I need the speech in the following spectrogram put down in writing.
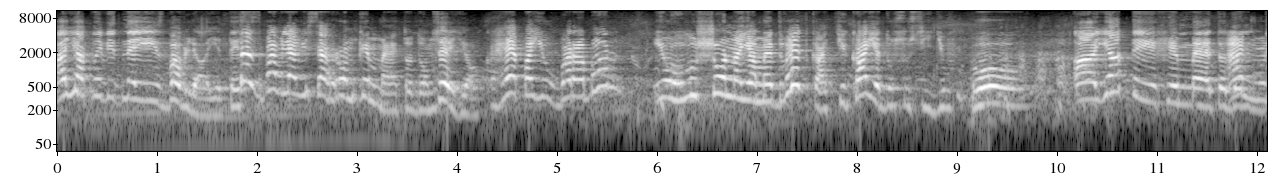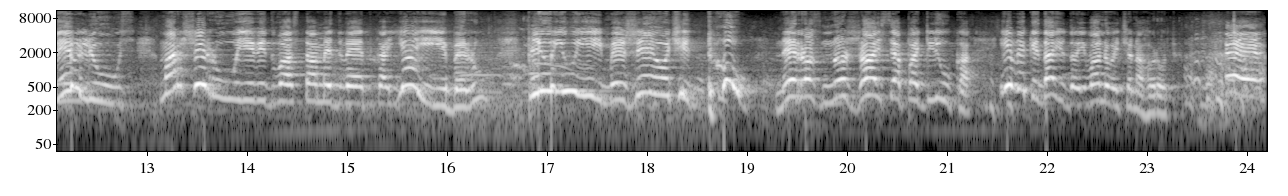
А як ви від неї збавляєтесь? Та збавлявся громким методом. Це як? Гепаю в барабан і оглушена медведка тікає до сусідів. О, а я тихим методом дивлюсь. Марширує від вас та медведка, я її беру, плюю їй межи очі, тьфу, не розмножайся, падлюка, і викидаю до Івановича на город. Е,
